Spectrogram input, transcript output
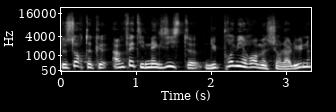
De sorte qu'en en fait, il n'existe du premier homme sur la Lune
